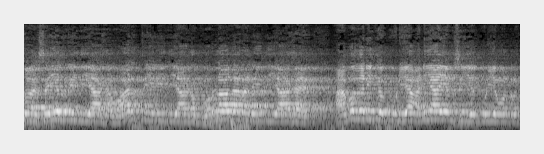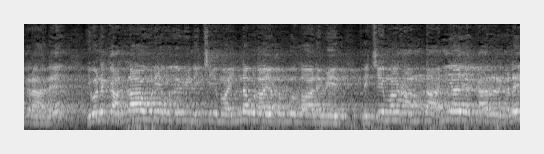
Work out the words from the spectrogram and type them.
செயல் ரீதியாக வார்த்தை ரீதியாக பொருளாதார ரீதியாக அபகரிக்கக்கூடிய அநியாயம் செய்யக்கூடியவன் இருக்கிறானே இவனுக்கு அல்லாவுடைய உதவி நிச்சயமா இன்னவுலா யுஹிப்புல் நிச்சயமாக அந்த அநியாயக்காரர்களை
